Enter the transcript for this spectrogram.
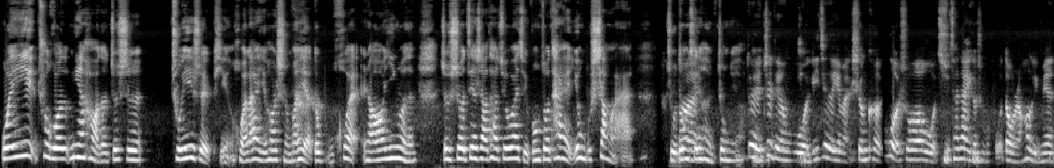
唯一出国念好的就是厨艺水平，回来以后什么也都不会，然后英文就是说介绍他去外企工作，他也用不上来，主动性很重要。对嗯这点我理解的也蛮深刻。如果说我去参加一个什么活动，然后里面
